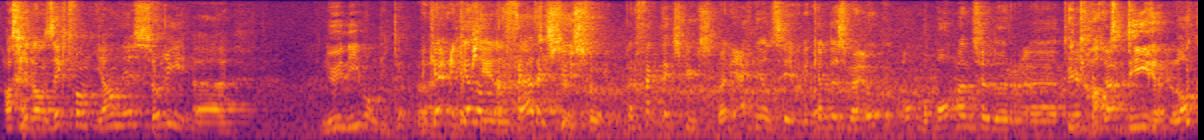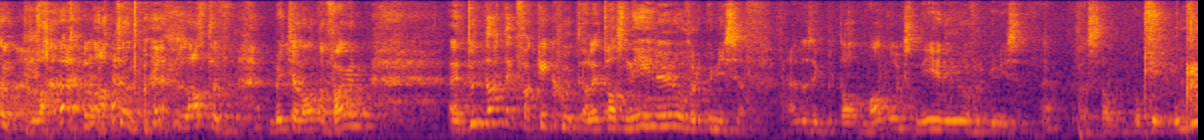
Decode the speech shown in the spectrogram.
Als je dan zegt van, ja, nee, sorry, eh, nu niet, want ik heb, eh, Ik, heb- ik heb heb geen een perfect excuus voor. Perfect excuus. Ik ben niet echt heel zeven. Ik heb dus mij ook op een bepaald moment zo door eh, twee Ik studenten dieren. Laten, la- laten, laten, een beetje laten vangen. En toen dacht ik van, kijk goed, allee, het was 9 euro voor UNICEF. Dus ik betaal maandelijks 9 euro voor UNICEF. Hè. Dat is dan oké. woehoe.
